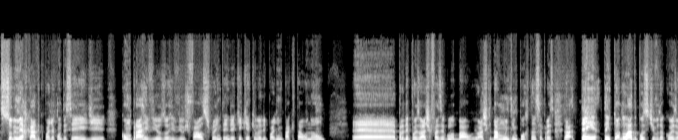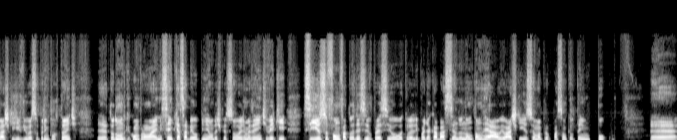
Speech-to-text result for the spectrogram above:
submercado que pode acontecer aí de comprar reviews ou reviews falsos para entender o que, que aquilo ali pode impactar ou não é, para depois eu acho que fazer global. Eu acho que dá muita importância para isso. Tem, tem todo o lado positivo da coisa, eu acho que review é super importante. É, todo mundo que compra online sempre quer saber a opinião das pessoas, mas a gente vê que se isso for um fator decisivo para SEO, aquilo ali pode acabar sendo não tão real, e eu acho que isso é uma preocupação que eu tenho um pouco. É,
